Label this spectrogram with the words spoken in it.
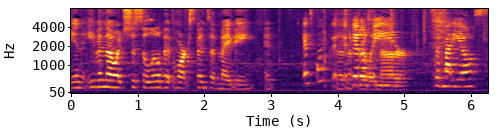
And even though it's just a little bit more expensive, maybe, it It's worth it. doesn't if it'll really be matter. somebody else,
